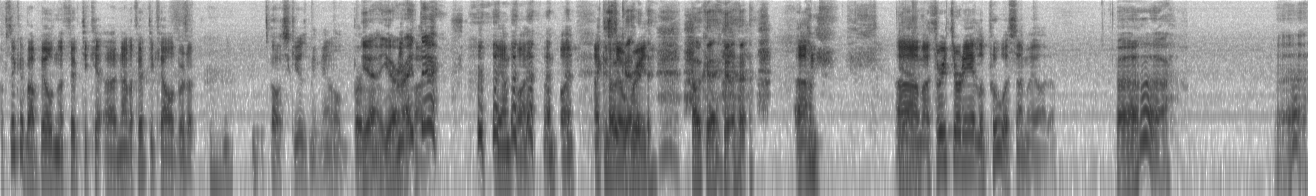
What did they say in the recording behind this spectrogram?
I'm thinking about building a 50, ca- uh, not a 50 caliber, a. Oh, excuse me, man. I'll burp. Yeah, you're right pies. there. Yeah, I'm fine. I'm fine. I can still Okay. breathe. Okay. Um, Yeah. um, a 338 Lapua semi-auto ah. Ah. that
